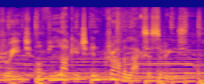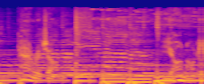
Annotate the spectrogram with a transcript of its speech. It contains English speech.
wide range of luggage and travel accessories. Paragon. You're not.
